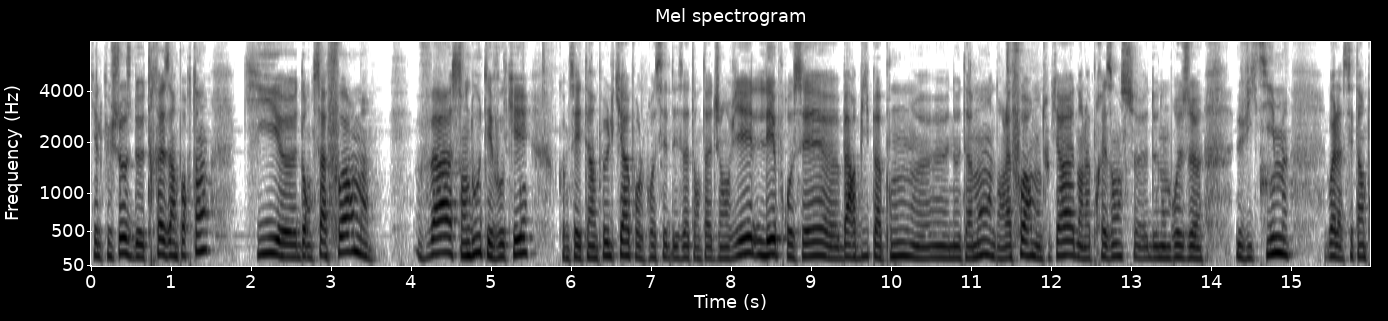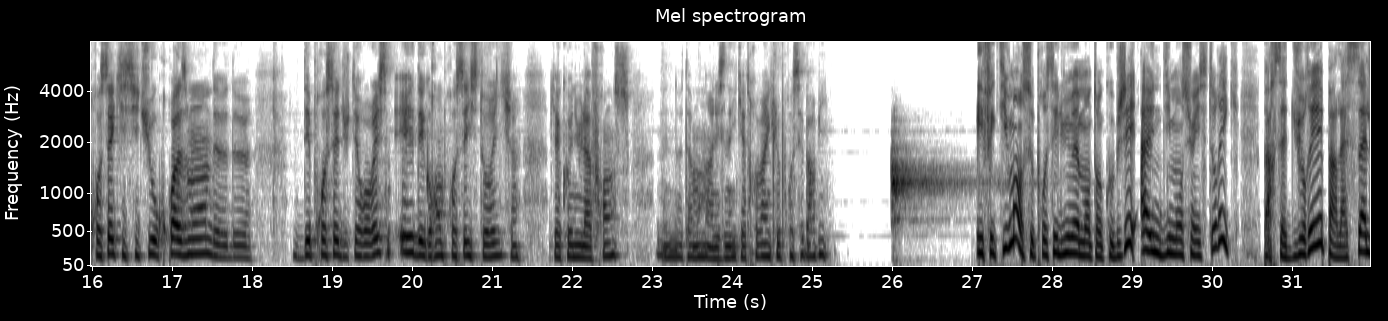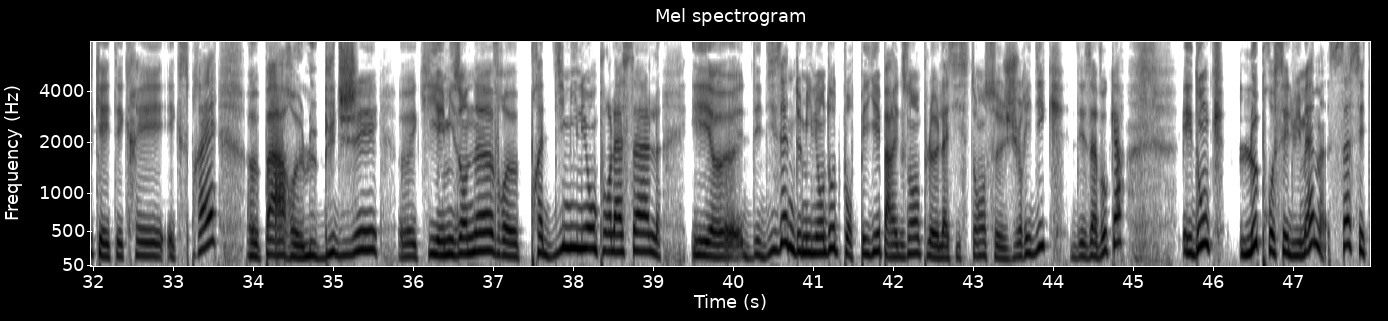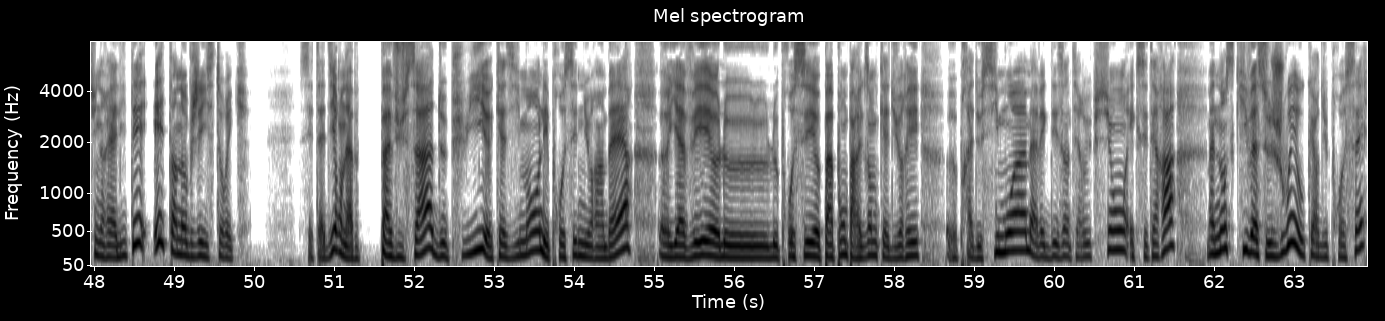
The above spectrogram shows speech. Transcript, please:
quelque chose de très important qui, dans sa forme, va sans doute évoquer, comme ça a été un peu le cas pour le procès des attentats de janvier, les procès euh, Barbie-Papon euh, notamment, dans la forme en tout cas, dans la présence euh, de nombreuses victimes. Voilà, c'est un procès qui se situe au croisement de, des procès du terrorisme et des grands procès historiques qui a connu la France, notamment dans les années 80 avec le procès Barbie. Effectivement, ce procès lui-même en tant qu'objet a une dimension historique, par sa durée, par la salle qui a été créée exprès, euh, par euh, le budget euh, qui est mis en œuvre, près de 10 millions pour la salle et des dizaines de millions d'autres pour payer par exemple l'assistance juridique des avocats. Et donc, le procès lui-même, ça c'est une réalité, est un objet historique. C'est-à-dire, on a pas vu ça depuis euh, quasiment les procès de Nuremberg. Euh, il y avait euh, le, procès Papon, par exemple, qui a duré près de six mois, mais avec des interruptions, etc. Maintenant, ce qui va se jouer au cœur du procès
